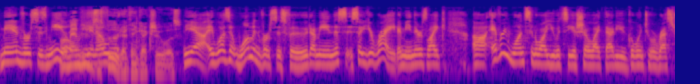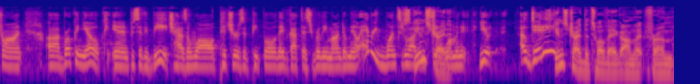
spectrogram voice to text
Man versus meal. or man versus you know? food i think actually was Yeah, it wasn't woman versus food. I mean, this. So you're right. I mean, there's like uh, every once in a while you would see a show like that. Or you go into a restaurant. Uh, Broken Yolk in Pacific Beach has a wall, pictures of people. They've got this really mondo meal. Every once in a while, Skins tried it. Who, you oh, did he? skins tried the 12 egg omelet from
